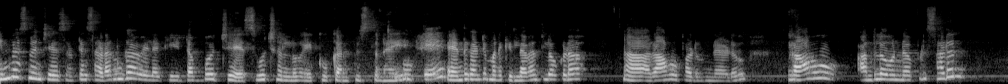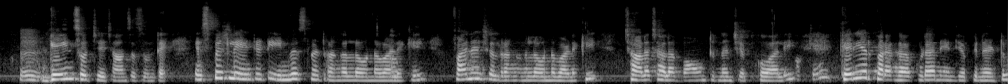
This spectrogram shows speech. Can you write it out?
ఇన్వెస్ట్మెంట్ చేస్తుంటే సడన్గా వీళ్ళకి డబ్బు వచ్చే సూచనలు ఎక్కువ కనిపిస్తున్నాయి. ఎందుకంటే మనకి లెవెన్త్లో కూడా రాహు పడి ఉన్నాడు. రాహు అందులో ఉన్నప్పుడు సడన్ గెయిన్స్ వచ్చే ఛాన్సెస్ ఉంటాయి. ఎస్పెషల్లీ ఏంటంటే ఇన్వెస్ట్మెంట్ రంగంలో ఉన్న వాళ్ళకి ఫైనాన్షియల్ రంగంలో ఉన్న వాళ్ళకి చాలా చాలా బాగుంటుందని చెప్పుకోవాలి. కెరియర్ పరంగా కూడా నేను చెప్పినట్టు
